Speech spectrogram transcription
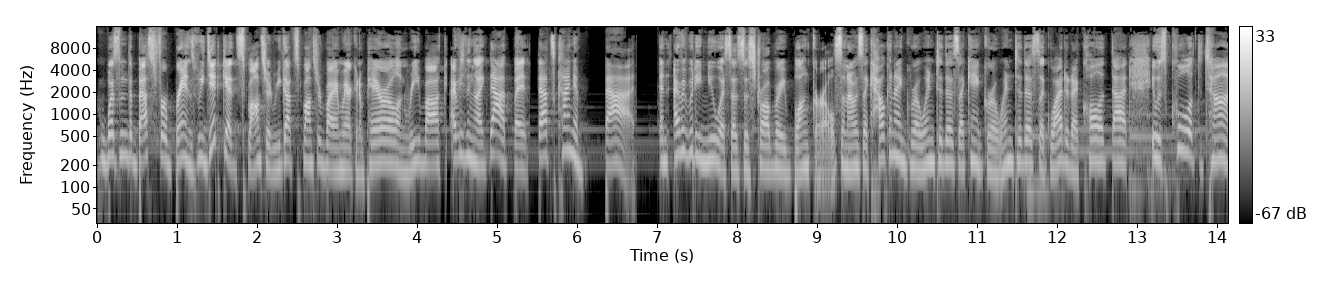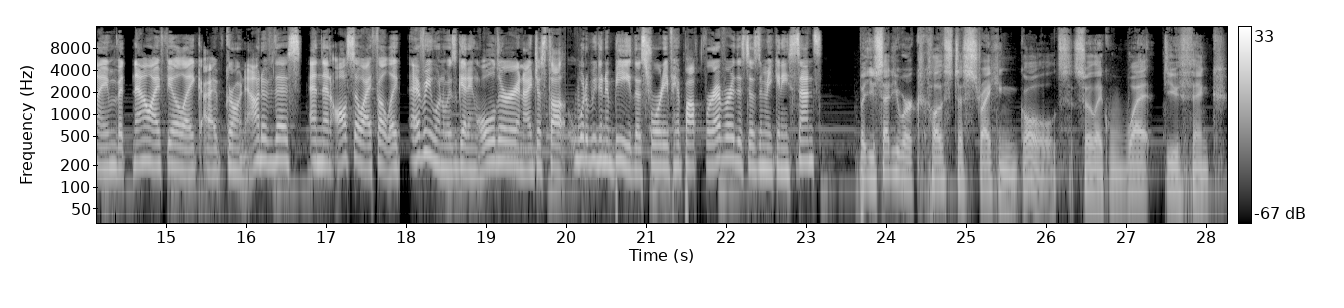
wasn't the best for brands. We did get sponsored. We got sponsored by American Apparel and Reebok, everything like that, but that's kind of bad. And everybody knew us as the Strawberry Blunt Girls. And I was like, how can I grow into this? I can't grow into this. Like, why did I call it that? It was cool at the time, but now I feel like I've grown out of this. And then also, I felt like everyone was getting older. And I just thought, what are we going to be? The sorority of hip hop forever? This doesn't make any sense. But you said you were close to striking gold. So, like, what do you think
